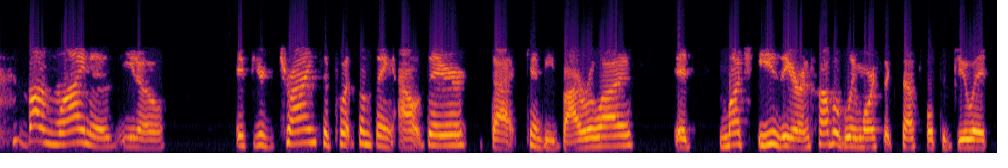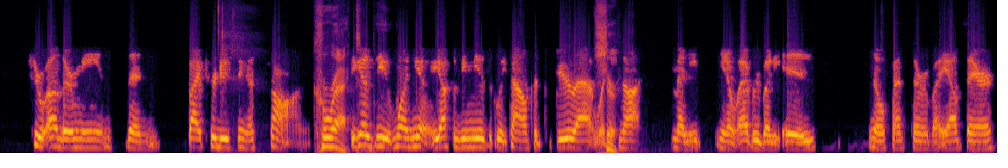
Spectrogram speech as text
bottom line is, you know, if you're trying to put something out there that can be viralized, it's much easier and probably more successful to do it through other means than by producing a song. Correct. Because you when you, you have to be musically talented to do that, which sure. not many, you know, everybody is. No offense to everybody out there.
